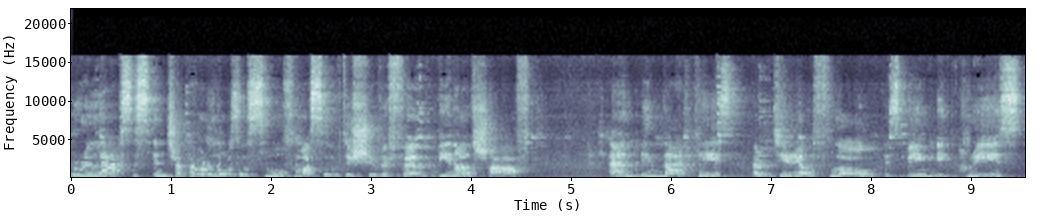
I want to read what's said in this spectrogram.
relaxes intracavernosal smooth muscle tissue within penile shaft, and in that case, arterial flow is being increased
